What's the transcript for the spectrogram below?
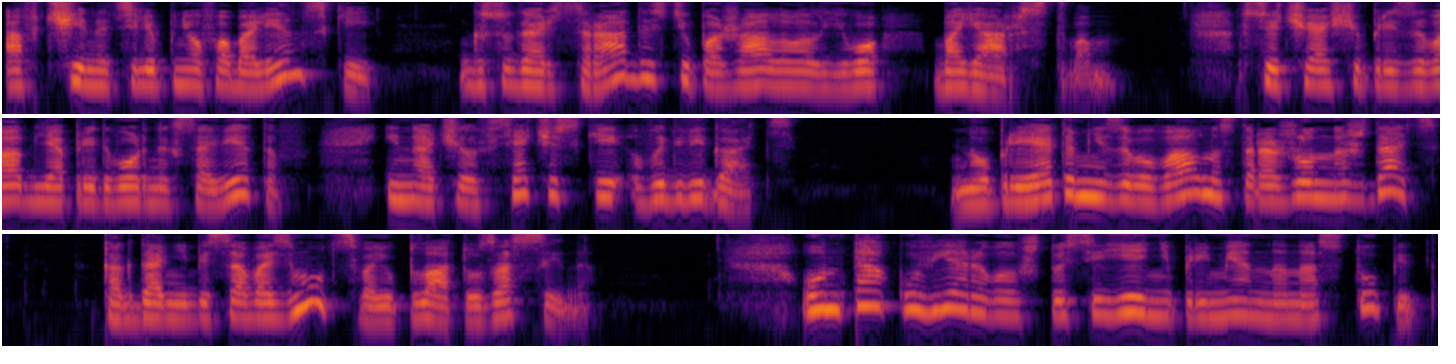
Овчина-Телепнев-Оболенский, государь с радостью пожаловал его боярством. Все чаще призывал для придворных советов и начал всячески выдвигать. Но при этом не забывал настороженно ждать, когда небеса возьмут свою плату за сына. Он так уверовал, что сие непременно наступит,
